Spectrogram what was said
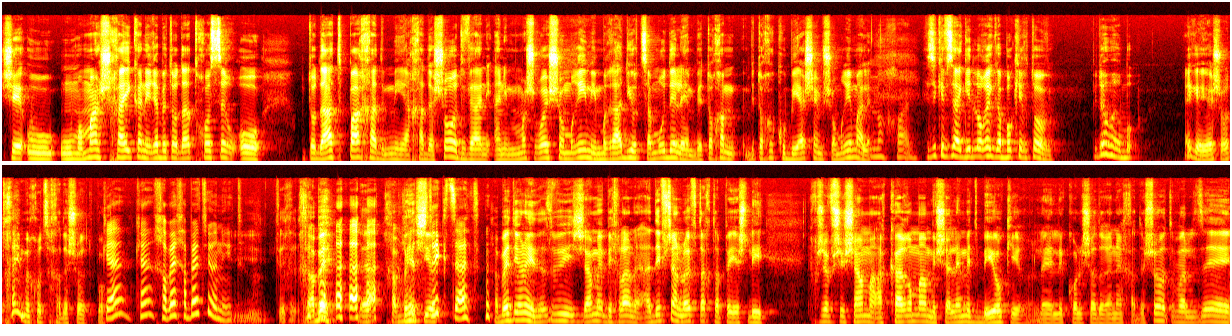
שהוא הוא ממש חי כנראה בתודעת חוסר או תודעת פחד מהחדשות, ואני אני ממש רואה שומרים עם רדיו צמוד אליהם בתוך, הקובייה שהם שומרים עליה. נכון. איזה כיף זה להגיד לו, רגע, בוקר טוב. פתאום אומר, בוא, רגע, יש עוד חיים מחוץ לחדשות פה. כן, כן, חבר, חבר ציונית. חבה, חבה, תשתי קצת. חבה טיונית, עזבי, שם בכלל, עדיף שאני לא אפתח את הפה, יש לי, אני חושב ששם הקרמה משלמת ביוקר לכל שדרני החדשות, אבל זה,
